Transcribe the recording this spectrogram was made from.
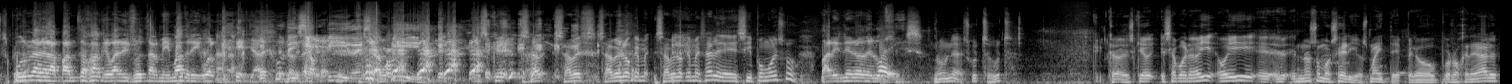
espera. Una de la pantoja que va a disfrutar mi madre igual que ella. Disapí, disapí. Es que, ¿sabes, sabes, sabes lo que me, ¿sabes lo que me sale si pongo eso? Marinero de luces. No, no, escucha, escucha. Claro, es que esa, bueno, hoy, hoy eh, no somos serios, Maite, pero por lo general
